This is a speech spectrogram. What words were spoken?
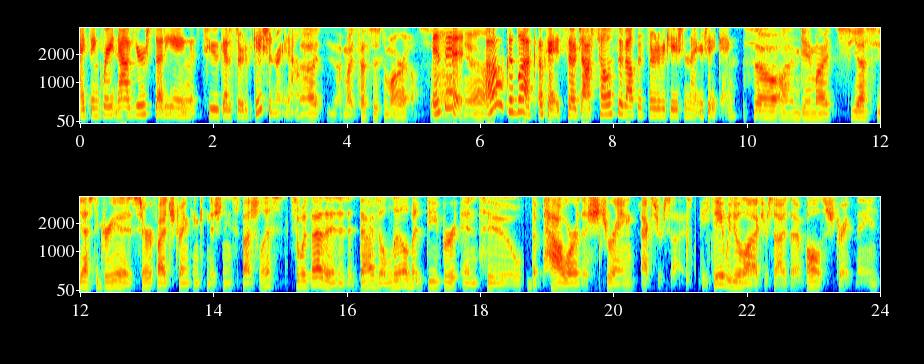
I think right now you're studying to get a certification right now. Uh, my test is tomorrow. So, Is it? Yeah. Oh, good luck. Okay, so Josh, tell us about the certification that you're taking. So I'm getting my CSCS degree as Certified Strength and Conditioning Specialist. So what that is is it dives a little bit deeper into the power, the strength exercise. PT, we do a lot of exercise that involves strengthening,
